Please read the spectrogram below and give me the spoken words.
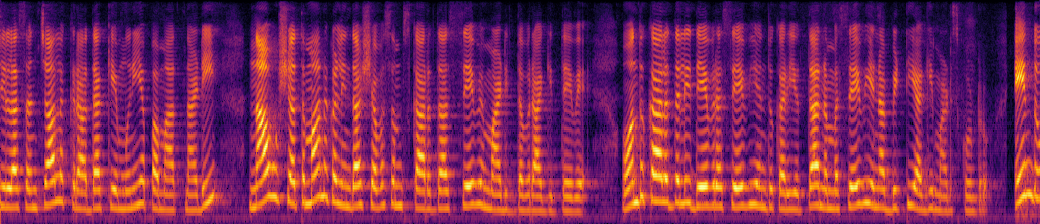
ಜಿಲ್ಲಾ ಸಂಚಾಲಕರಾದ ಕೆ ಮುನಿಯಪ್ಪ ಮಾತನಾಡಿ, ನಾವು ಶತಮಾನಗಳಿಂದ ಶವ ಸಂಸ್ಕಾರದ ಸೇವೆ ಮಾಡಿದ್ದವರಾಗಿದ್ದೇವೆ. ಒಂದು ಕಾಲದಲ್ಲಿ ದೇವರ ಸೇವೆ ಎಂದು ಕರೆಯುತ್ತಾ ನಮ್ಮ ಸೇವೆಯನ್ನು ಬಿಟ್ಟಿಯಾಗಿ ಮಾಡಿಸಿಕೊಂಡ್ರು. ಇಂದು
